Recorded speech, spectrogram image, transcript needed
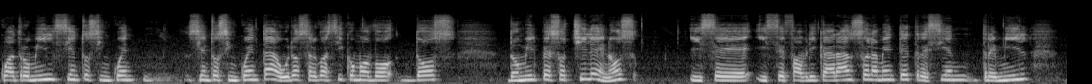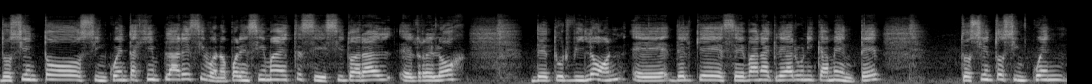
4.150 euros, algo así como 2 2.000 pesos chilenos y se, y se fabricarán solamente 3.250 ejemplares. Y bueno, por encima de este se situará el, reloj de turbilón eh, del que se van a crear únicamente 250,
